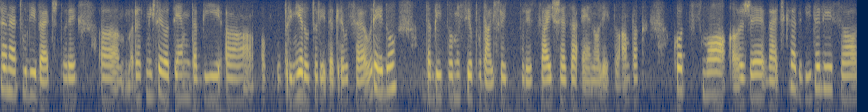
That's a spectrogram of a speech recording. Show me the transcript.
če ne tudi več. Torej, um, razmišljajo o tem, da bi uh, v primeru, torej, da gre vse v redu, da bi to misijo podaljšali torej, vsaj še za eno leto. Ampak kot smo uh, že večkrat videli, so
